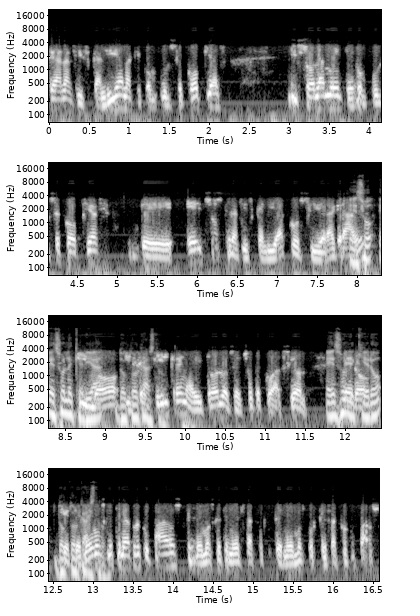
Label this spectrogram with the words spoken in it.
sea la fiscalía la que compulse copias y solamente compulse copias de hechos que la fiscalía considera graves. Eso, eso le quería, doctor y se filtren ahí todos los hechos de coacción. Eso le quiero, doctor que tenemos que tener preocupados, tenemos que tener, tenemos por qué estar preocupados.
